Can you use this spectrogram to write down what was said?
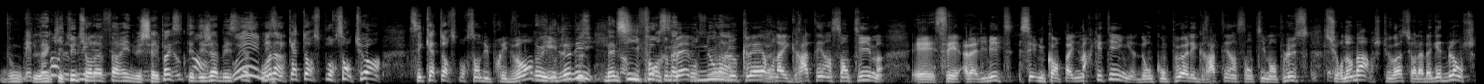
Donc l'inquiétude sur la farine. Mais je savais pas que c'était déjà baissé oui, mais c'est 14%, tu vois. C'est 14% du prix de vente. et il le dit. Même s'il faut que même nous, Leclerc, on aille gratter un centime. Et c'est, à la limite, c'est une campagne marketing. Donc on peut aller gratter un centime en plus sur nos marges, tu vois, sur la baguette blanche.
